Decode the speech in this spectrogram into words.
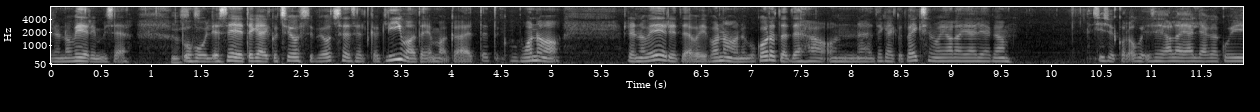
renoveerimise Just. puhul ja see tegelikult seostub ju otseselt ka kliimateemaga, et, et kui vana renoveerida või vana nagu korda teha, on tegelikult väiksema jalajäljega, siis ökoloogilise jalajäljega, kui,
